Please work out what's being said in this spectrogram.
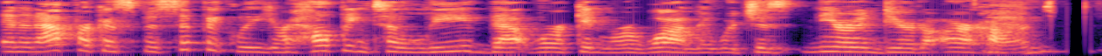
And in Africa specifically, you're helping to lead that work in Rwanda, which is near and dear to our heart.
